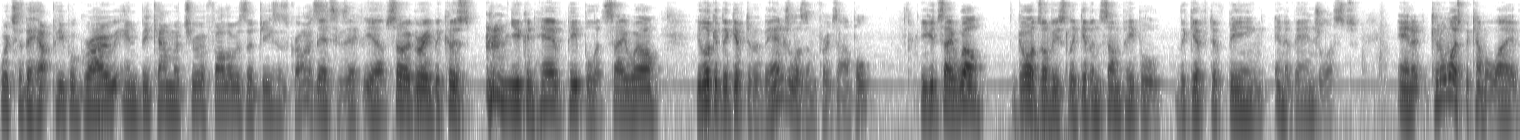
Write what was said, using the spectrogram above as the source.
which is to help people grow and become mature followers of Jesus Christ. That's exactly yeah. So I agree because you can have people that say, well, you look at the gift of evangelism, for example. You could say, well, God's obviously given some people the gift of being an evangelist, and it can almost become a way of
